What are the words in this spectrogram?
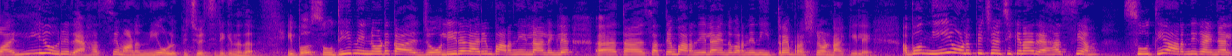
വലിയൊരു രഹസ്യമാണ് നീ ഒളിപ്പിച്ചു വെച്ചിരിക്കുന്നത്. ഇപ്പോൾ സുധി നിന്നോട് ജോലിയുടെ കാര്യം പറഞ്ഞില്ല അല്ലെങ്കിൽ സത്യം പറഞ്ഞില്ല എന്ന് പറഞ്ഞ് നീ ഇത്രയും പ്രശ്നം ഉണ്ടാക്കിയില്ലേ? അപ്പോൾ നീ ഒളിപ്പിച്ചു വെച്ചിരിക്കുന്ന രഹസ്യം സുധി അറിഞ്ഞു കഴിഞ്ഞാൽ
